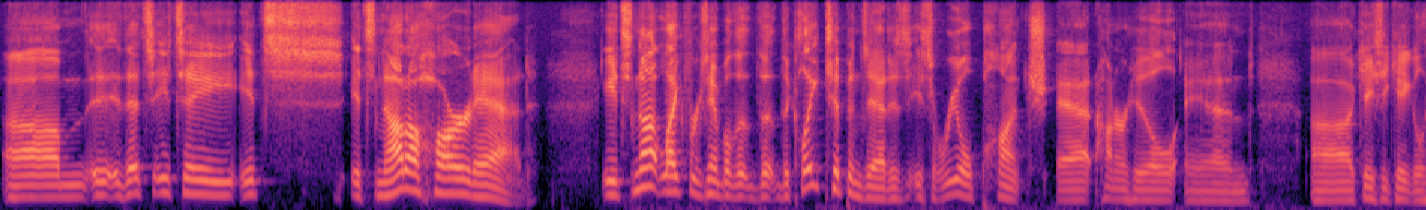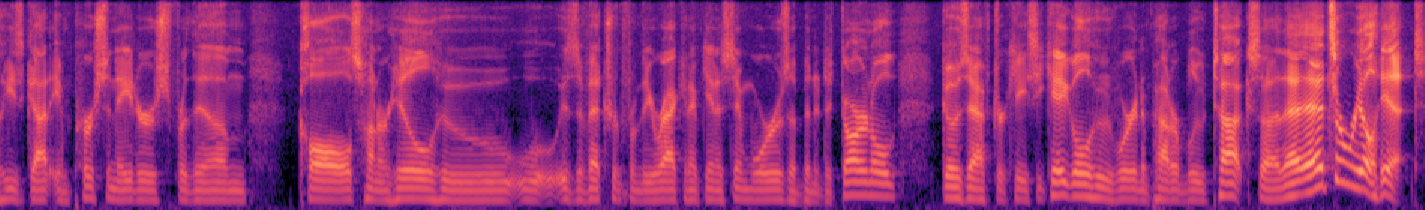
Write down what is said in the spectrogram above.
Um, that's it's a it's it's not a hard ad. It's not like, for example, the the, the Clay Tippins ad is is a real punch at Hunter Hill and uh, Casey Cagle. He's got impersonators for them calls Hunter Hill, who is a veteran from the Iraq and Afghanistan wars, of Benedict Arnold, goes after Casey Cagle, who's wearing a powder blue tux. Uh, that, that's a real hit.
